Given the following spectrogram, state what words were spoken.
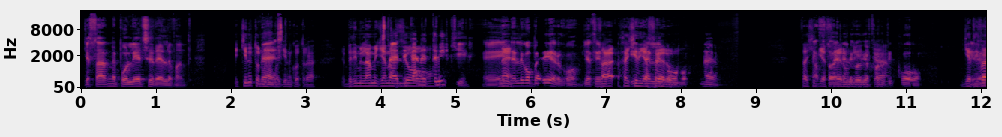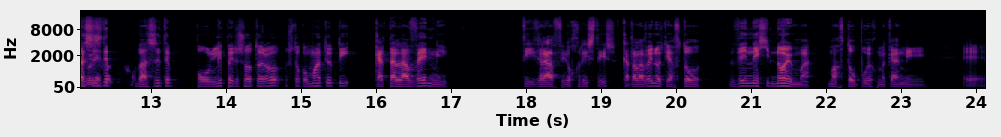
και θα είναι πολύ έτσι relevant. Εκεί είναι το ναι. νόημα γενικότερα. Επειδή μιλάμε για ένα πιο... είναι tricky. Ε, ναι. Είναι λίγο περίεργο. Γιατί θα, θα έχει ενδιαφέρον. Λίγο... Ναι. Θα έχει Αυτό είναι λίγο διαφορετικό. Γιατί βασίζεται, βασίζεται πολύ περισσότερο στο κομμάτι ότι καταλαβαίνει τι γράφει ο χρήστης, καταλαβαίνει ότι αυτό δεν έχει νόημα με αυτό που έχουμε κάνει ε,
